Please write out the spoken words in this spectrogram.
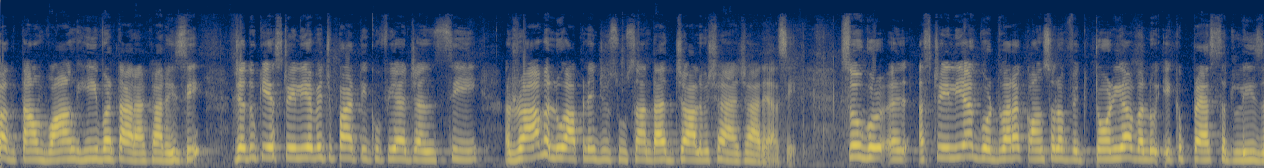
ਭਗਤਾਂ ਵਾਂਗ ਹੀ ਵਰਤਾਰਾ ਕਰ ਰਹੀ ਸੀ, ਜਦੋਂ ਕਿ ਆਸਟ੍ਰੇਲੀਆ ਵਿੱਚ ਭਾਰਤੀ ਖੁਫੀਆ ਏਜੰਸੀ ਰਾਹ ਵੱਲੋਂ ਆਪਣੇ ਜਸੂਸਾਂ ਦਾ ਜਾਲ ਵਿਛਾਇਆ ਜਾ ਰਿਹਾ ਸੀ। So Australia Gurdwara council of Victoria ਵੱਲੋਂ ਇੱਕ ਪ੍ਰੈਸ ਰਿਲੀਜ਼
